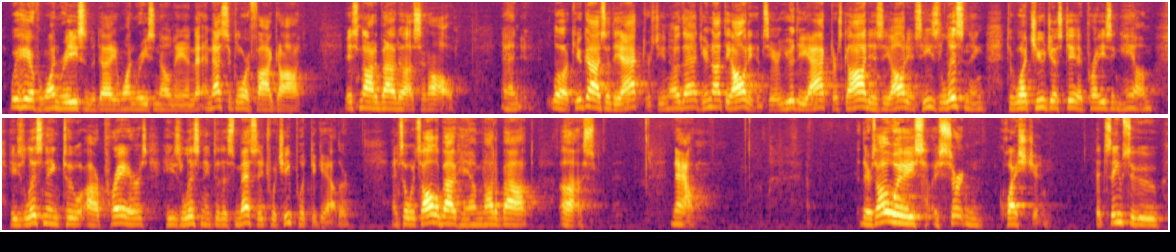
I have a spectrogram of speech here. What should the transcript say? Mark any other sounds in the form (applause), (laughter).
we're here for one reason today and one reason only, and, and that's to glorify God. It's not about us at all. And Look, you guys are the actors. Do you know that? You're not the audience here. You're the actors. God is the audience. He's listening to what you just did, praising Him. He's listening to our prayers. He's listening to this message which He put together. And so it's all about Him, not about us. Now, there's always a certain question that seems to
